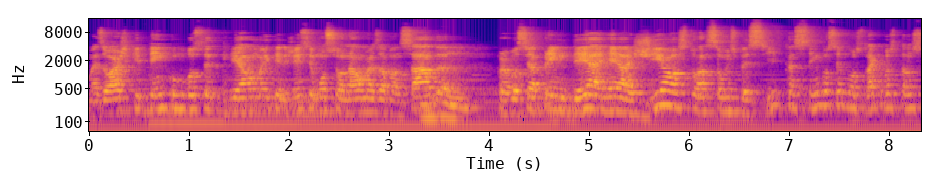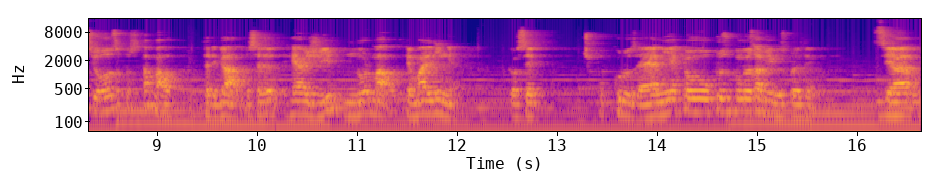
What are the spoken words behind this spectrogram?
Mas eu acho que tem como você criar uma inteligência emocional mais avançada Uhum. pra você aprender a reagir a uma situação específica sem você mostrar que você tá ansioso que você tá mal, tá ligado? Você reagir normal, tem uma linha que você, tipo, cruza. É a linha que eu cruzo com meus amigos, por exemplo. Se é,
